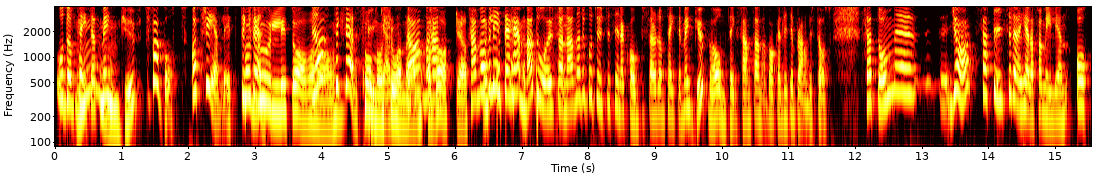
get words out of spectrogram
Och de tänkte att men gud vad gott, vad trevligt. Till Mm. Vad gulligt av honom. Ja, till kvällsfikat. Tonårssonen Ja, har han, bakat. han var väl inte hemma då utan han hade gått ut till sina kompisar och de tänkte men gud vad omtänksamt han har bakat lite brownies till oss. Så att de eh, ja, satte i sig där hela familjen och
